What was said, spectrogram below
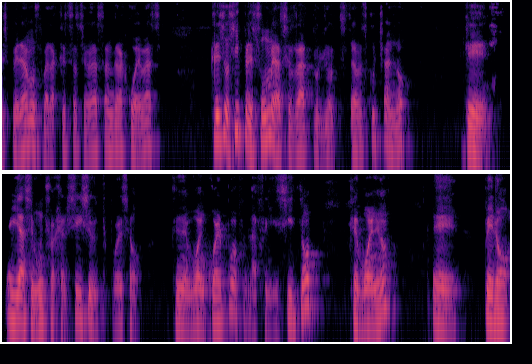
esperamos para que esta señora Sandra Cuevas, que eso sí presume, hace rato yo te estaba escuchando, que ella hace mucho ejercicio y que por eso tiene buen cuerpo, la felicito, qué bueno, eh, pero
